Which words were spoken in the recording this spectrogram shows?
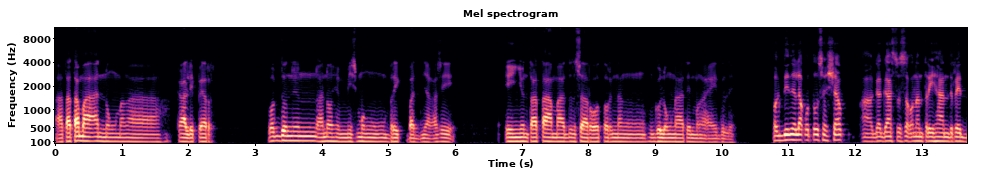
ah, tatamaan ng mga caliper. Wag dun yung ano yung mismong brake pad niya kasi yun yung tatama dun sa rotor ng gulong natin mga idol eh. Pag dinala ko to sa shop, ah, gagastos ako ng $300.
